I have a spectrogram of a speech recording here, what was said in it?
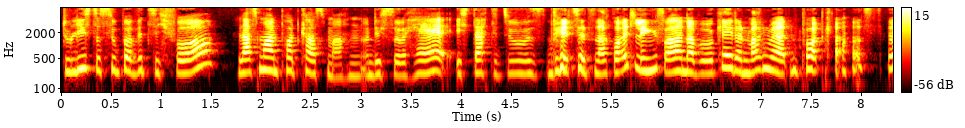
du liest das super witzig vor, lass mal einen Podcast machen. Und ich so, hä, ich dachte, du willst jetzt nach Reutlingen fahren, aber okay, dann machen wir halt einen Podcast.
